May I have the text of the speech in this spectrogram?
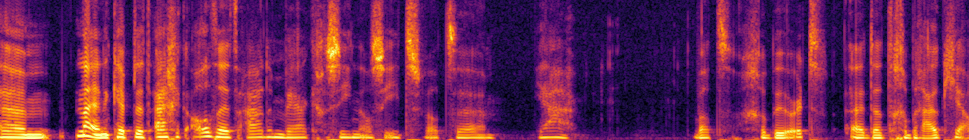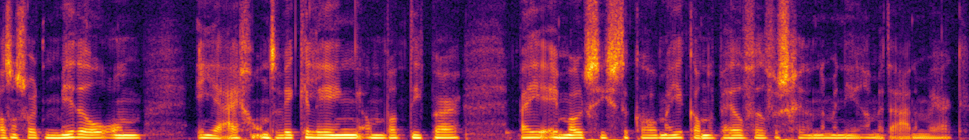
Um, nou, en ik heb dat eigenlijk altijd ademwerk gezien als iets wat, uh, ja, wat gebeurt. Uh, dat gebruik je als een soort middel om in je eigen ontwikkeling, om wat dieper bij je emoties te komen. Je kan op heel veel verschillende manieren met ademwerk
